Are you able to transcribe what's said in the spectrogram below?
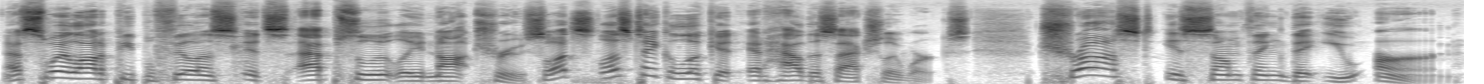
That's the way a lot of people feel. And it's, it's absolutely not true. So let's let's take a look at, at how this actually works. Trust is something that you earn.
